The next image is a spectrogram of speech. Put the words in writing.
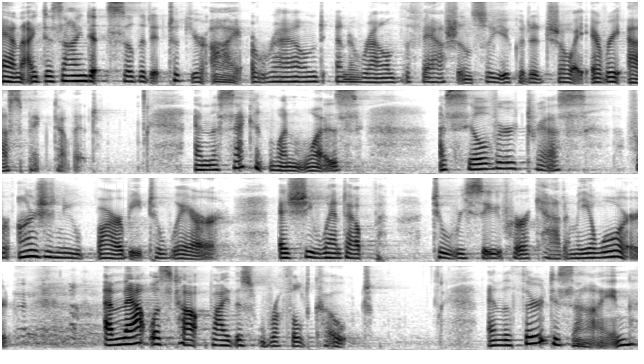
And I designed it so that it took your eye around and around the fashion so you could enjoy every aspect of it. And the second one was a silver dress for ingenue Barbie to wear as she went up to receive her Academy Award. and that was topped by this ruffled coat. And the third design,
